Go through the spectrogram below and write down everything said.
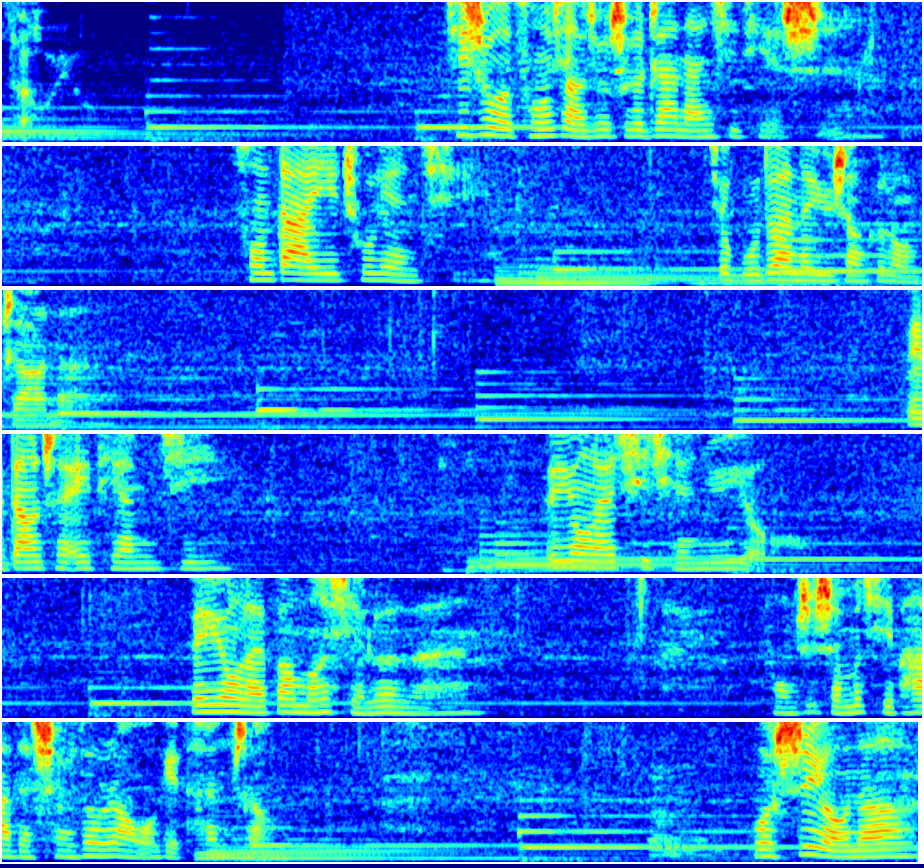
才会有。其实我从小就是个渣男吸铁石，从大一初恋起，就不断的遇上各种渣男。被当成 ATM 机，被用来气前女友，被用来帮忙写论文，总之什么奇葩的事儿都让我给摊上。我室友呢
